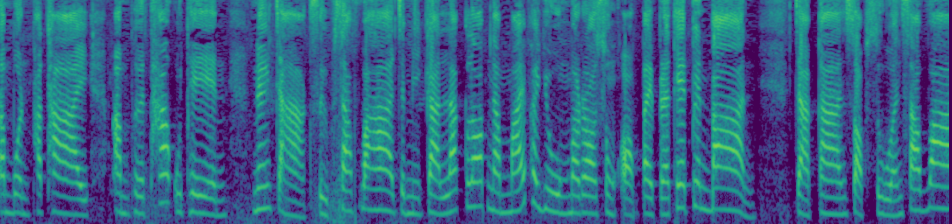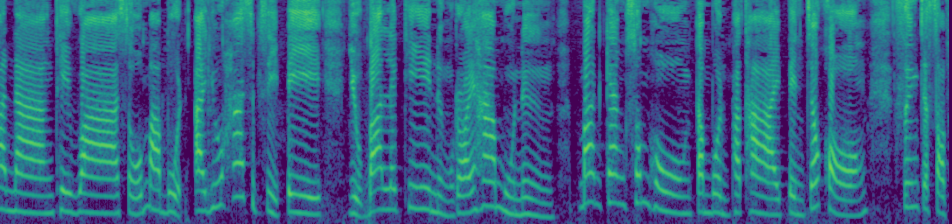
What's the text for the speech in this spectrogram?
ตำบลพะทายอำเภอท่าอุเทน เนื่องจากสืบทราบว่าจะมีการลักลอบนำไม้พยุงมารอส่งออกไปประเทศเพื่อนบ้าน จากการสอบสวนทราบว่านางเทวาโสมาบุตรอายุ 54 ปี อยู่บ้านเลขที่ 105 หมู่หนึ่งบ้านแกงส้มโฮงตำบลพะทายเป็นเจ้าของ ซึ่งจะสอบ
